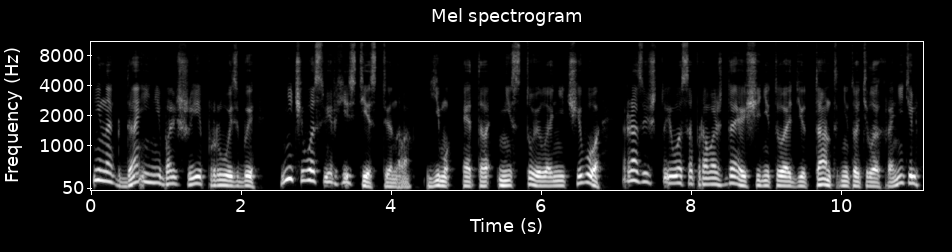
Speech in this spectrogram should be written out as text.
иногда и небольшие просьбы. Ничего сверхъестественного. Ему это не стоило ничего, разве что его сопровождающий не то адъютант, не то телохранитель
